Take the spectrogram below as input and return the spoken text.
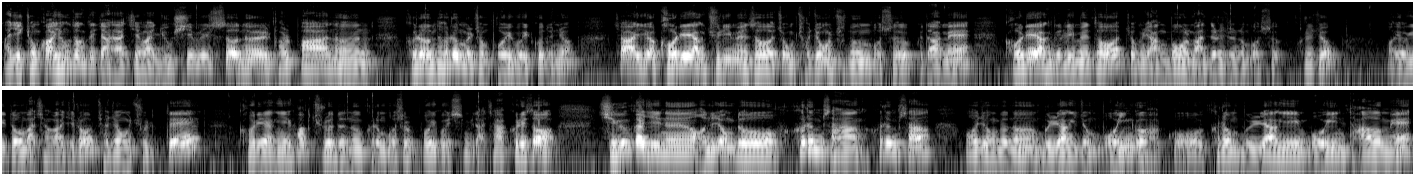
아직 종가가 형성되지 않았지만 61선을 돌파하는 그런 흐름을 좀 보이고 있거든요. 자, 이거 거래량 줄이면서 조금 조정을 주는 모습, 그 다음에 거래량 늘리면서 좀 양봉을 만들어주는 모습, 그러죠? 어, 여기도 마찬가지로 조정을 줄 때 거래량이 확 줄어드는 그런 모습을 보이고 있습니다. 자, 그래서 지금까지는 어느 정도 흐름상, 흐름상 어느 정도는 물량이 좀 모인 것 같고 그런 물량이 모인 다음에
